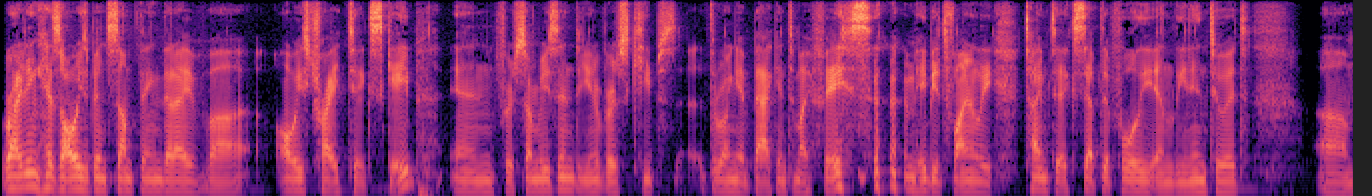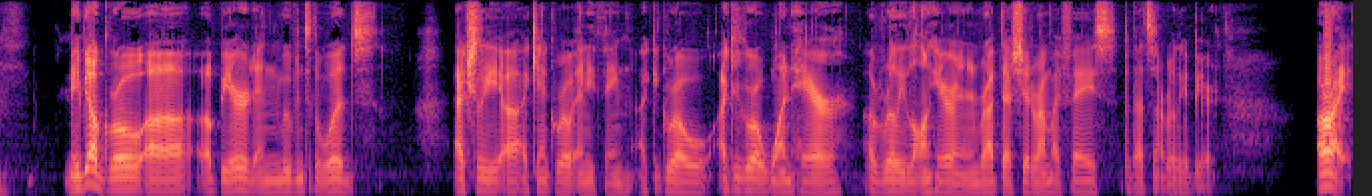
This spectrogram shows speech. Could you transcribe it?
Writing has always been something that I've uh, always tried to escape, and for some reason, the universe keeps throwing it back into my face. maybe it's finally time to accept it fully and lean into it. Um, maybe I'll grow uh, a beard and move into the woods. Actually, uh, I can't grow anything. I could grow. I could grow one hair a really long hair and wrap that shit around my face, but that's not really a beard. All right,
